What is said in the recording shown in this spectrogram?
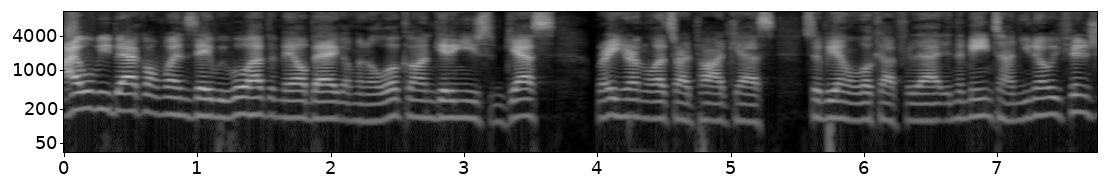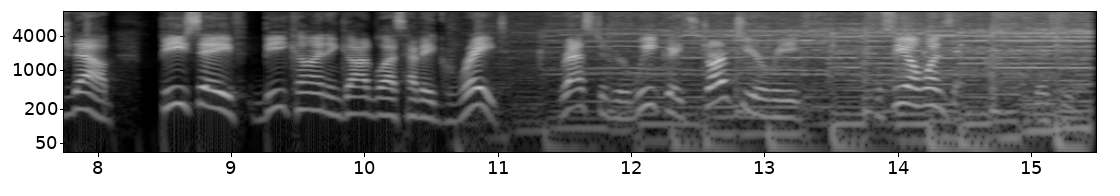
I will be back on Wednesday. We will have the mailbag. I'm going to look on getting you some guests right here on the Let's Ride podcast. So be on the lookout for that. In the meantime, you know we finished it out. Be safe, be kind, and God bless. Have a great rest of your week, great start to your week. We'll see you on Wednesday. Go Steelers.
